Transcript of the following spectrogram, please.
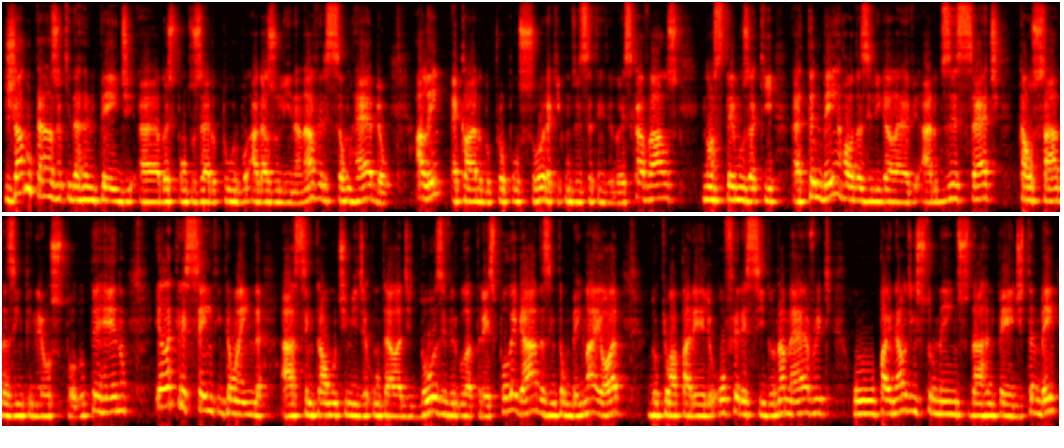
Já no caso aqui da Rampage uh, 2.0 turbo a gasolina na versão Rebel, além, é claro, do propulsor aqui com 272 cavalos, nós temos aqui uh, também rodas de liga leve aro 17, calçadas em pneus todo o terreno. Ela acrescenta então ainda a central multimídia com tela de 12,3 polegadas, então bem maior do que o aparelho oferecido na Maverick. O painel de instrumentos da Rampage também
